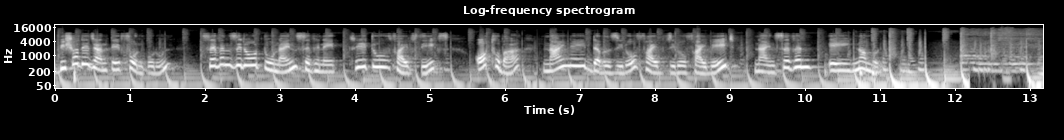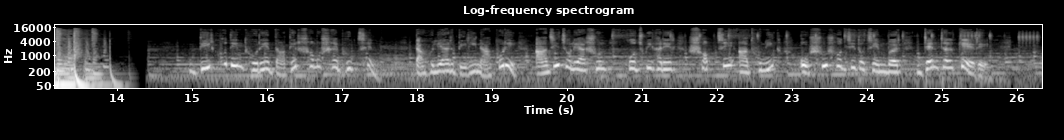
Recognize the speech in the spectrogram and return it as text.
বিশদে জানতে ফোন করুন seven zero two nine seven eight three two five six অথবা nine eight zero five zero five eight nine seven এই নম্বরে। দীর্ঘদিন ধরে দাঁতের সমস্যায় ভুগছেন? তাহলে আর দেরি না করে আজই চলে আসুন কোচবিহারের সবচেয়ে আধুনিক ও সুসজ্জিত চেম্বার ডেন্টাল কেয়ারে।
